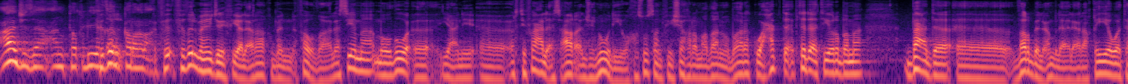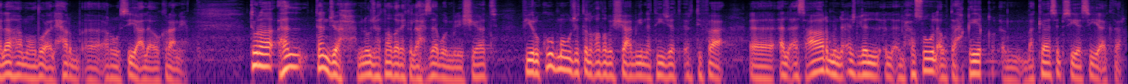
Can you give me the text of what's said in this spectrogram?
عاجزة عن تطبيق في ظل القرارات. في ظل ما يجري في العراق من فوضى لا سيما موضوع آه، يعني آه، ارتفاع الأسعار الجنوني وخصوصا في شهر رمضان المبارك وحتى ابتدأت هي ربما بعد آه، ضرب العملة العراقية وتلاها موضوع الحرب الروسية على أوكرانيا. ترى هل تنجح من وجهة نظرك الأحزاب والميليشيات في ركوب موجة الغضب الشعبي نتيجة ارتفاع آه، الأسعار من أجل الحصول أو تحقيق مكاسب سياسية أكثر؟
